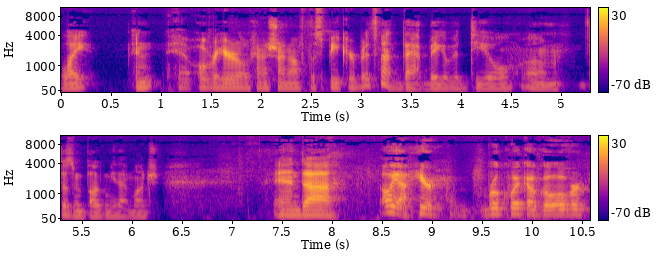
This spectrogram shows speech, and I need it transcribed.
light. And over here, it'll kind of shine off the speaker. But it's not that big of a deal. Um, it doesn't bug me that much. And uh, oh yeah, here, real quick, I'll go over.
